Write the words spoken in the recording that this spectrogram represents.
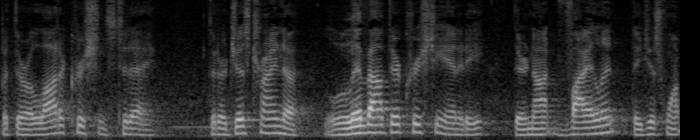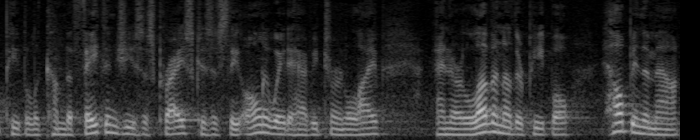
But there are a lot of Christians today that are just trying to live out their Christianity. They're not violent. They just want people to come to faith in Jesus Christ because it's the only way to have eternal life and they're loving other people, helping them out,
